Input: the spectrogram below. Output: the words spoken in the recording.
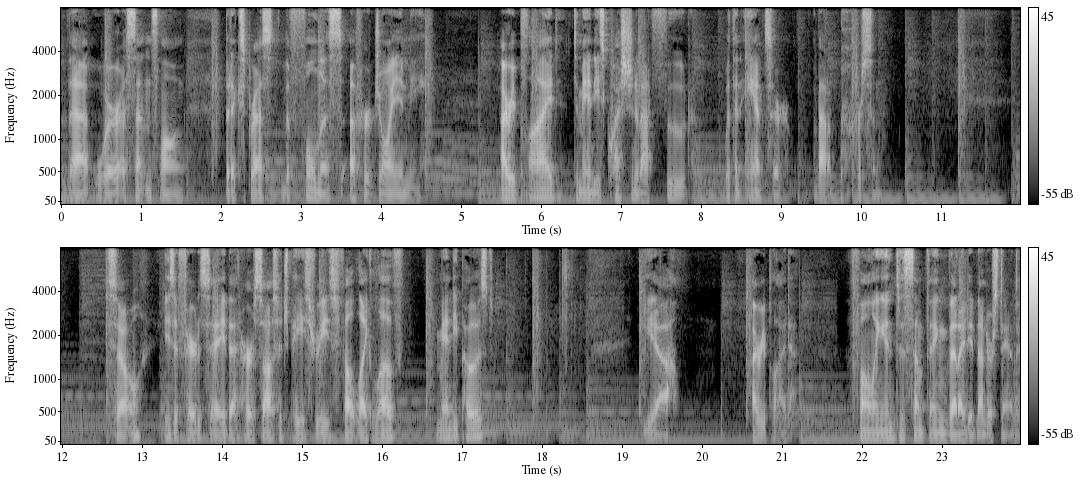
that were a sentence long but expressed the fullness of her joy in me. I replied to Mandy's question about food with an answer about a person. So, is it fair to say that her sausage pastries felt like love? Mandy posed. Yeah, I replied, falling into something that I didn't understand.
